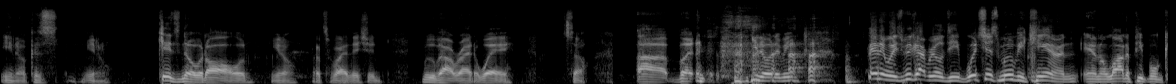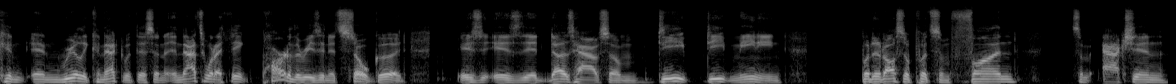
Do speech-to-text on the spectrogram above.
you know because you know kids know it all, and you know that's why they should move out right away. So, uh, but you know what I mean. Anyways, we got real deep, which this movie can, and a lot of people can and really connect with this, and and that's what I think part of the reason it's so good is is it does have some deep deep meaning, but it also puts some fun, some action,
